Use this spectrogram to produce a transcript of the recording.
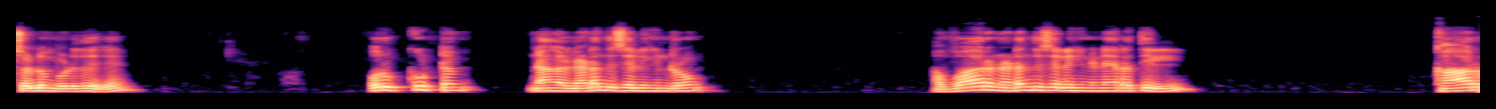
சொல்லும் பொழுது ஒரு கூட்டம் நாங்கள் நடந்து செல்கின்றோம். அவ்வாறு நடந்து செல்கின்ற நேரத்தில் கார்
